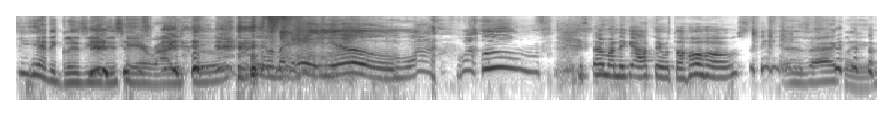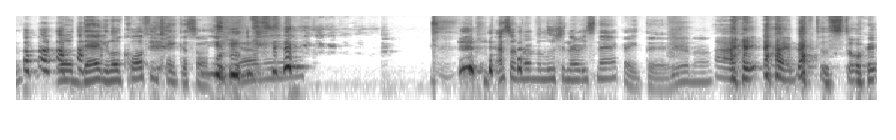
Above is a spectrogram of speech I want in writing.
He had the glizzy in his hair riding through. He was like, "Hey, yo, wah, wahoo!" that my nigga out there with the ho hos. Exactly. little daddy, little coffee cake or something. You know what I mean? That's a revolutionary snack right there. You know. All right, all right, back to the story.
